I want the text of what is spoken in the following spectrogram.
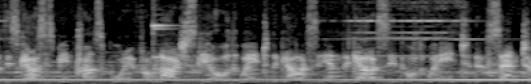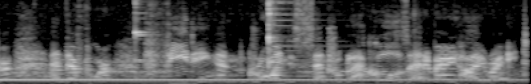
of these gases being transported from large scale all the way into the galaxy and the galaxy all the way into the center and therefore feeding and growing these central black holes at a very high rate.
